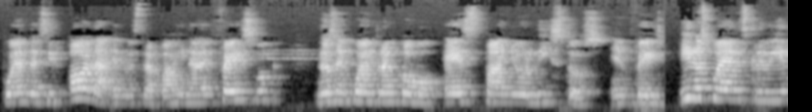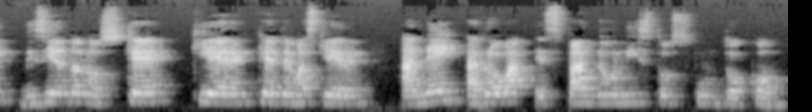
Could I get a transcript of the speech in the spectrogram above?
Pueden decir hola en nuestra página de Facebook. Nos encuentran como españolistos en Facebook y nos pueden escribir diciéndonos qué quieren, qué temas quieren a nate.espanolistos.com.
